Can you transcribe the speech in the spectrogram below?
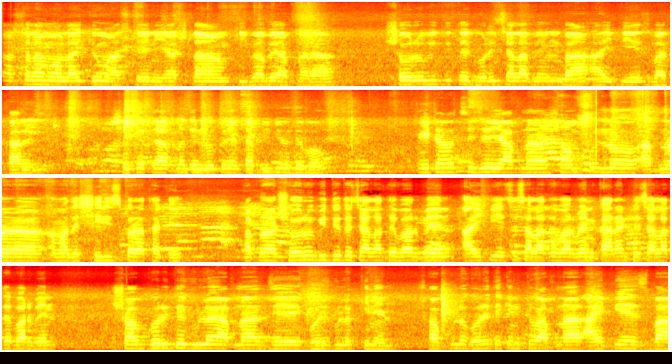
আসসালামু আলাইকুম, আজকে নিয়ে আসলাম কীভাবে আপনারা সৌরবিদ্যুতে ঘড়ি চালাবেন বা আইপিএস বা কারেন্ট। সেক্ষেত্রে আপনাদের নতুন একটা ভিডিও দেব। এটা হচ্ছে যে আপনার সম্পূর্ণ আপনারা আমাদের সিরিজ করা থাকে। আপনারা সৌরবিদ্যুতে চালাতে পারবেন, আইপিএসে চালাতে পারবেন, কারেন্টে চালাতে পারবেন। সব ঘড়িতেগুলো আপনার যে ঘড়িগুলো কিনেন, সবগুলো ঘড়িতে কিন্তু আপনার আইপিএস বা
